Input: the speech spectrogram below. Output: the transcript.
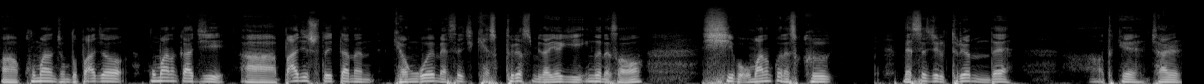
아, 9만 원 정도 빠져 9만 원까지 아, 빠질 수도 있다는 경고의 메시지 계속 드렸습니다. 여기 인근에서 15만 원권에서 그 메시지를 드렸는데 어떻게 잘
